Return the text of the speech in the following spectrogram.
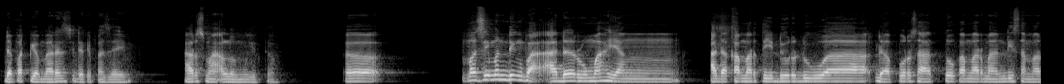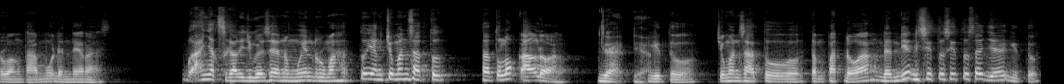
dapat gambaran sih dari Pak Zaim. Harus maklum gitu. Eh, masih mending Pak, ada rumah yang ada kamar tidur dua, dapur satu, kamar mandi sama ruang tamu dan teras banyak sekali juga saya nemuin rumah tuh yang cuman satu satu lokal doang. Ya, ya. gitu. Cuman satu tempat doang dan dia di situ-situ saja gitu.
